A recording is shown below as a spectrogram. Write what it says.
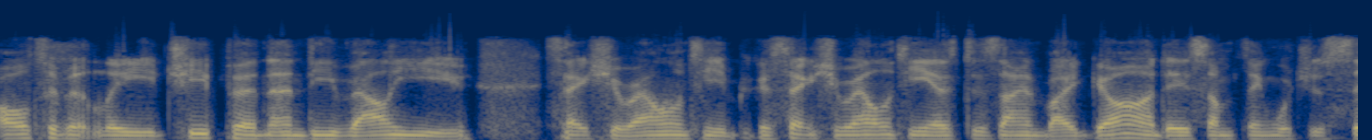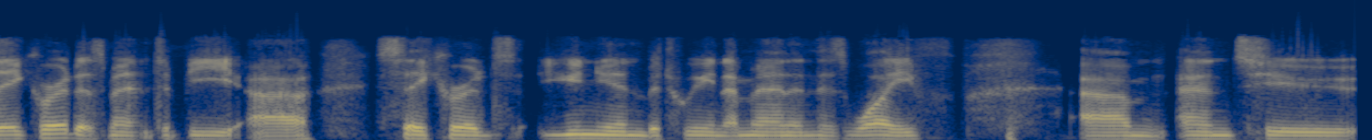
ultimately cheapen and devalue sexuality because sexuality, as designed by God, is something which is sacred. It's meant to be a sacred union between a man and his wife. Um, and to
